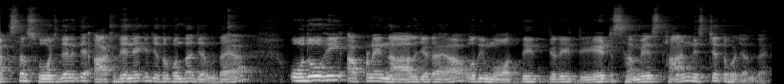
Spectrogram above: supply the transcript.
ਅਕਸਰ ਸੋਚਦੇ ਨੇ ਤੇ ਆਖਦੇ ਨੇ ਕਿ ਜਦੋਂ ਬੰਦਾ ਜੰਮਦਾ ਆ ਉਦੋਂ ਹੀ ਆਪਣੇ ਨਾਲ ਜਿਹੜਾ ਆ, ਉਹਦੀ ਮੌਤ ਦੀ ਜਿਹੜੀ ਡੇਟ ਸਮੇਂ, ਸਥਾਨ ਨਿਸ਼ਚਿਤ ਹੋ ਜਾਂਦਾ ਹੈ।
